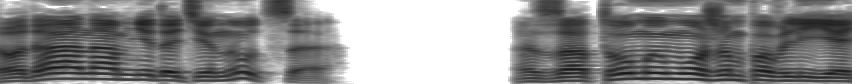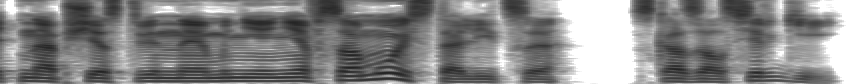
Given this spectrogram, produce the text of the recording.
Туда нам не дотянуться. Зато мы можем повлиять на общественное мнение в самой столице, сказал Сергей.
